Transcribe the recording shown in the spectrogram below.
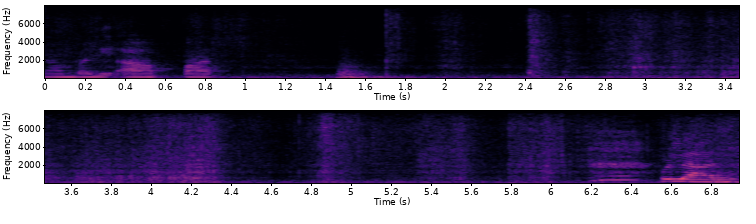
Yan, bali apat. Wala na.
